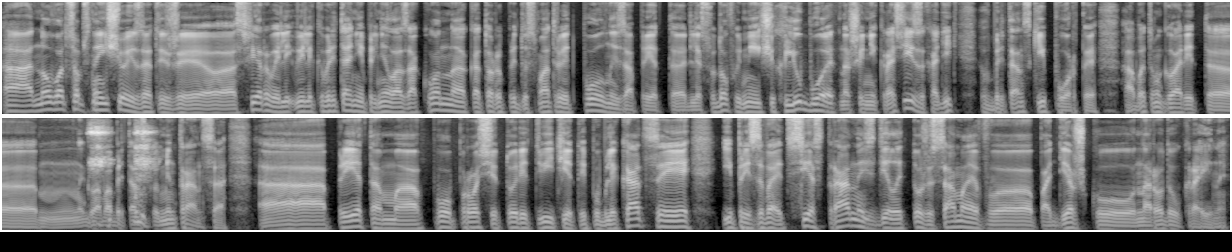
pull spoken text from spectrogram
А, но вот, собственно, еще из этой же э, сферы Великобритания приняла закон, э, который предусматривает полный запрет э, для судов, имеющих любое отношение к России, заходить в британские порты. Об этом говорит глава британского Минтранса. А, при этом попросит о ретвите этой публикации и призывает все страны сделать то же самое в поддержку народа Украины.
